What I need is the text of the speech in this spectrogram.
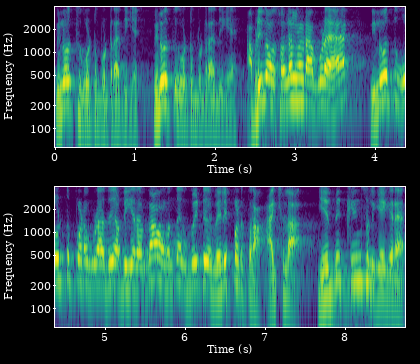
வினோத்துக்கு ஓட்டு போட்டுறாதீங்க வினோத்துக்கு ஓட்டு போட்டுறாதீங்க. அப்படின்னு அவன் சொல்லலனா கூட வினோத்துக்கு ஓட்டு போடக்கூடாது அப்படிங்கிறது தான் அவன் வந்து அங்கே போயிட்டு வெளிப்படுத்துகிறான் ஆக்சுவலாக எதுக்குன்னு சொல்லி கேட்குறேன்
